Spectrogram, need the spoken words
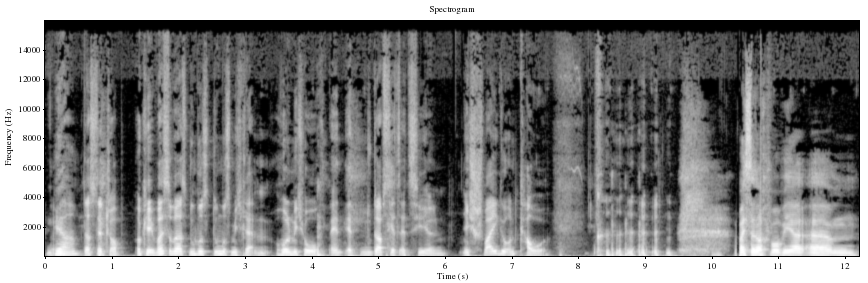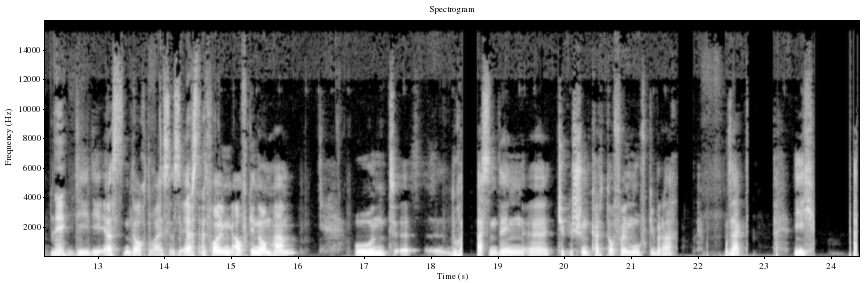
Ja, das ist der Job. Okay, weißt du was? Du musst, du musst mich retten. Hol mich hoch. Äh, äh, Du darfst jetzt erzählen. Ich schweige und kaue. Weißt du noch, wo wir ähm, Nee. die, die ersten, doch, du weißt es, ersten Folgen aufgenommen haben und äh, du hast den äh, typischen Kartoffelmove gebracht und gesagt, ich habe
